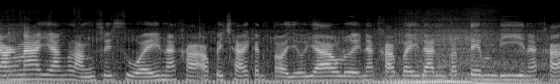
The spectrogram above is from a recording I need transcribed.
ยางหน้ายางหลังสวยๆนะคะ เอาไปใช้กันต่อยาวๆเลยนะคะ ใบดันก็เต็มดีนะคะ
